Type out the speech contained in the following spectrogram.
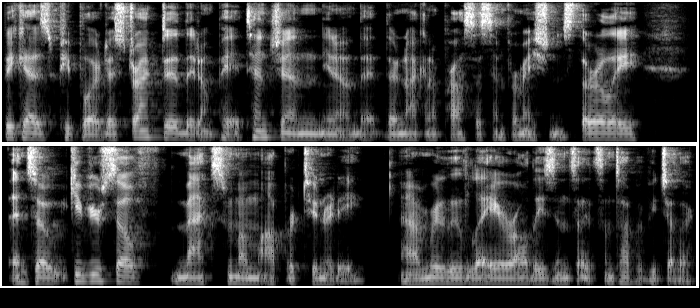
because people are distracted, they don't pay attention, you know, they're not going to process information as thoroughly. And so, give yourself maximum opportunity. Um, really layer all these insights on top of each other.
